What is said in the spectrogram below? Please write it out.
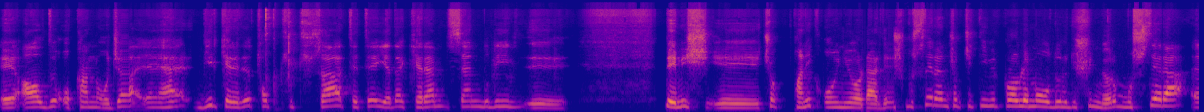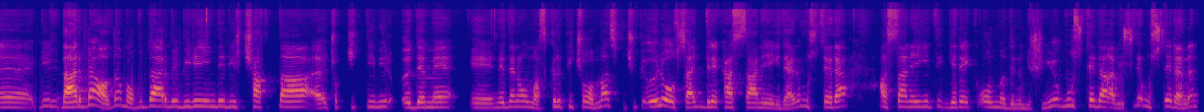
e, aldı Okan Hoca. E, her, bir kere de top tutsa Tete ya da Kerem sen bu değil e, demiş. E, çok panik oynuyorlar demiş. Muslera'nın çok ciddi bir problemi olduğunu düşünmüyorum. Muslera e, bir darbe aldı ama bu darbe bileğinde bir çatlağa, e, çok ciddi bir ödeme e, neden olmaz. Kırık hiç olmaz. Çünkü öyle olsaydı direkt hastaneye giderdi. Muslera hastaneye gidip gerek olmadığını düşünüyor. Buz tedavisiyle Muslera'nın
